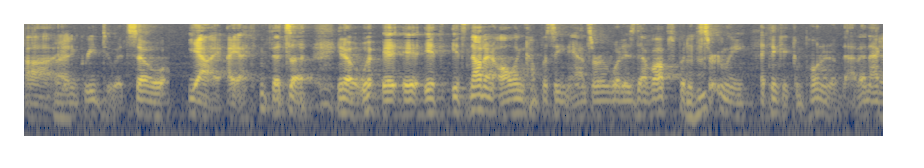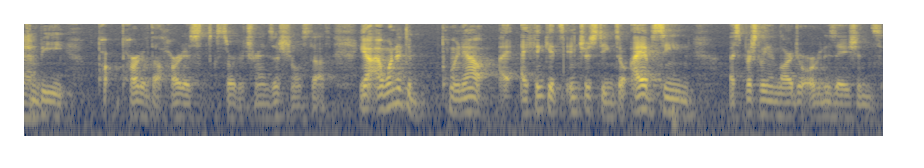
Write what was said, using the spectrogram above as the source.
uh, Right. and agreed to it so yeah I, I think that's a you know it, it, it, it's not an all-encompassing answer of what is DevOps but Mhm. it's certainly I think a component of that and that Yeah. can be par- part of the hardest sort of transitional stuff yeah I wanted to point out I, I think it's interesting so I have seen especially in larger organizations,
